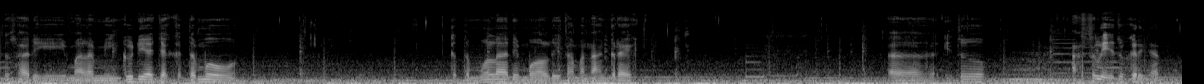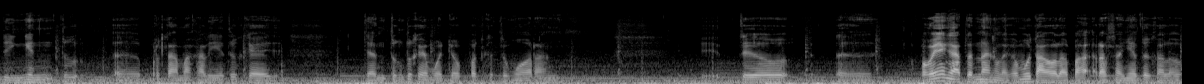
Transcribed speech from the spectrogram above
terus hari malam minggu dia ajak ketemu. Ketemulah di mall di Taman Anggrek. Uh, itu asli itu keringat dingin tuh uh, pertama kali itu kayak jantung tuh kayak mau copot ketemu orang. Itu uh, pokoknya nggak tenang lah. Kamu tahu lah pak rasanya tuh kalau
